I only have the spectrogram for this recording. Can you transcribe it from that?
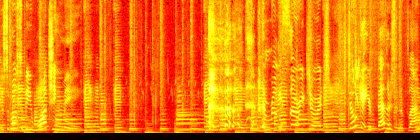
You're supposed to be watching me. I'm really sorry, George. Don't get your feathers in a flap.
